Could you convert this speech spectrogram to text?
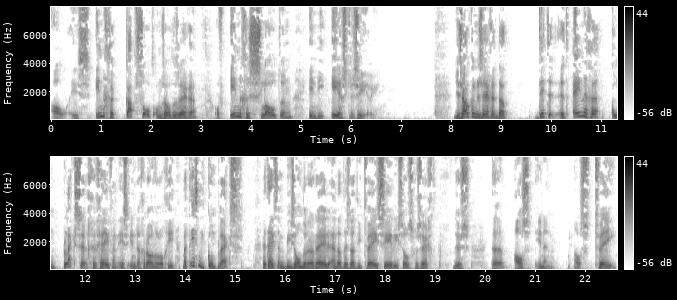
al, is ingekapseld, om zo te zeggen of ingesloten in die eerste serie. Je zou kunnen zeggen dat dit het enige complexe gegeven is in de chronologie, maar het is niet complex. Het heeft een bijzondere reden en dat is dat die twee series, zoals gezegd, dus uh, als in een als twee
